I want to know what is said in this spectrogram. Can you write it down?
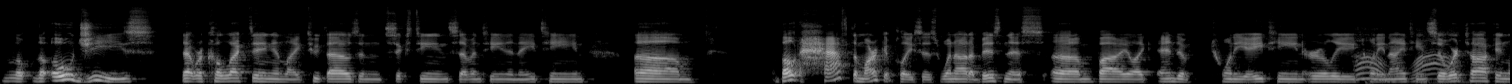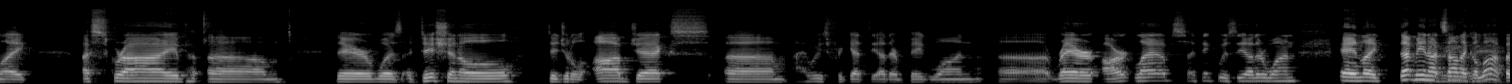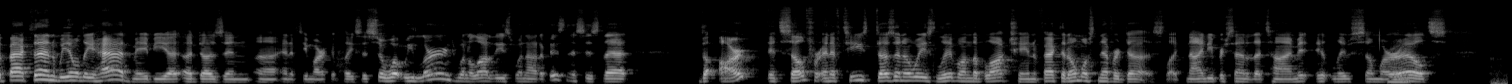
the, the OGs that were collecting in like 2016, 17, and 18. Um, about half the marketplaces went out of business um, by like end of 2018, early Oh, 2019. So we're talking like Ascribe. Um, there was additional digital objects. Um, I always forget the other big one. Uh, Rare Art Labs, I think, was the other one. And like that may not sound like a lot, but back then we only had maybe a, a dozen uh, NFT marketplaces. So what we learned when a lot of these went out of business is that the art itself for NFTs doesn't always live on the blockchain. In fact, it almost never does. Like 90% of the time, it, it lives somewhere Right. else.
